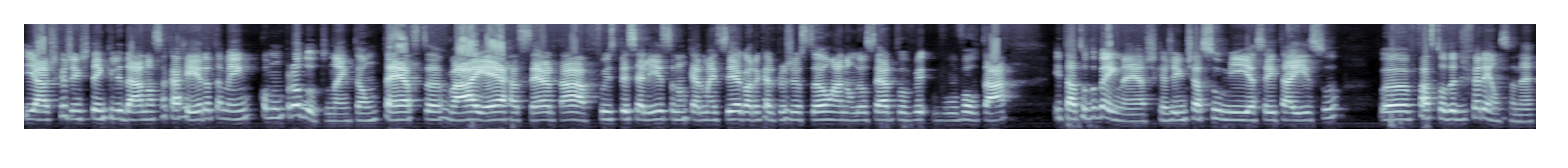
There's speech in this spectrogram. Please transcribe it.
e acho que a gente tem que lidar a nossa carreira também como um produto, né? Então testa, vai, erra, acerta, ah, fui especialista, não quero mais ser, agora quero para gestão, ah, não deu certo, vou, vou, voltar. E tá tudo bem, né? Acho que a gente assumir e aceitar isso uh, faz toda a diferença, né?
